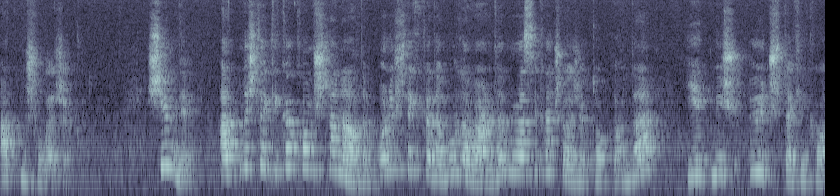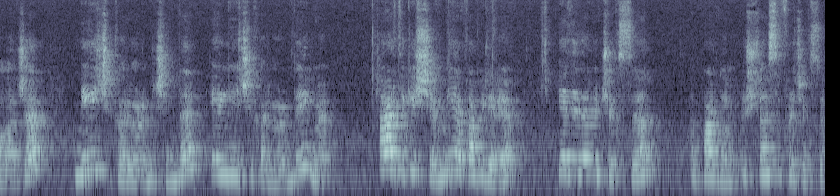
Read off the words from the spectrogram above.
60 olacak. Şimdi 60 dakika komşudan aldım. 13 dakikada burada vardı. Burası kaç olacak toplamda? 73 dakika olacak. Neyi çıkarıyorum içinden? 50'yi çıkarıyorum değil mi? Artık işlemimi yapabilirim. 7'den 3 çıksın. Pardon 3'ten 0 çıksın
